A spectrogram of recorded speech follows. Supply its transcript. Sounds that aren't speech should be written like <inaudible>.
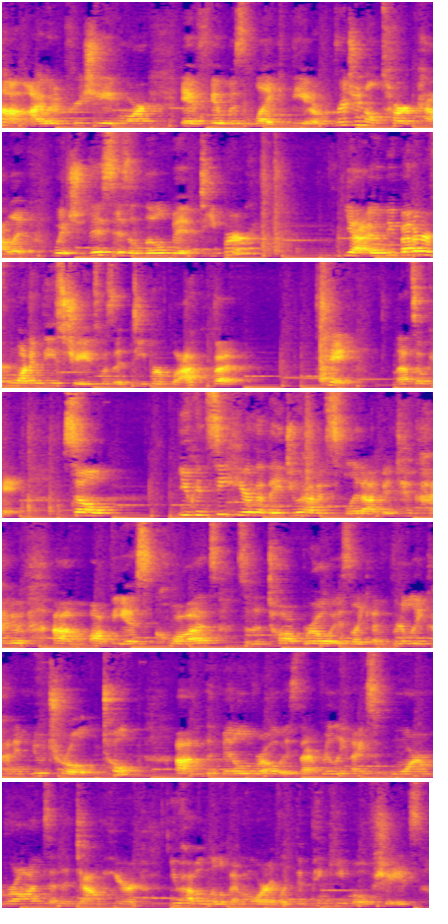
um, I would appreciate more if it was like the original Tarte palette, which this is a little bit deeper. Yeah, it would be better if one of these shades was a deeper black, but hey, that's okay. So you can see here that they do have it split up into kind of um, obvious quads. So the top row is like a really kind of neutral taupe. Um, the middle row is that really nice warm bronze and then down here you have a little bit more of like the pinky mauve shades.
